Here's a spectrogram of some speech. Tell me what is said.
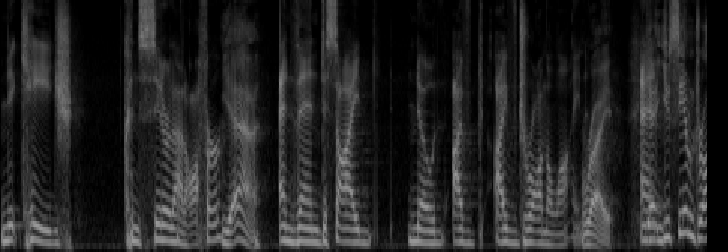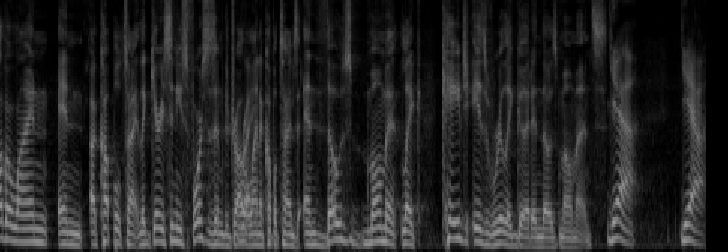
Nick Cage consider that offer Yeah. and then decide no, I've I've drawn the line. Right. yeah, you see him draw the line in a couple times. Like Gary Sinise forces him to draw Right. the line a couple times, and those moment, like Cage is really good in those moments. Yeah. Yeah.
